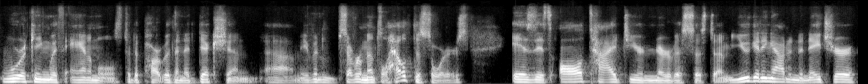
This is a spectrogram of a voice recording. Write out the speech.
working with animals to depart with an addiction, um, even several mental health disorders, is it's all tied to your nervous system. You getting out into nature,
